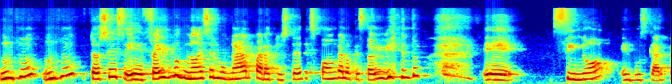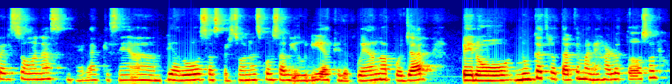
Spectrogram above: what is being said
Entonces, eh, Facebook no es el lugar para que usted exponga lo que está viviendo, eh, sino el buscar personas ¿verdad? que sean piadosas, personas con sabiduría, que le puedan apoyar, pero nunca tratar de manejarlo todo solo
